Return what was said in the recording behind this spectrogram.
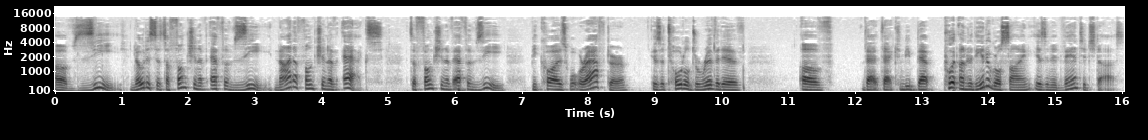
of z. Notice it's a function of f of z, not a function of x. It's a function of f of z because what we're after is a total derivative of that that can be that put under the integral sign is an advantage to us.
